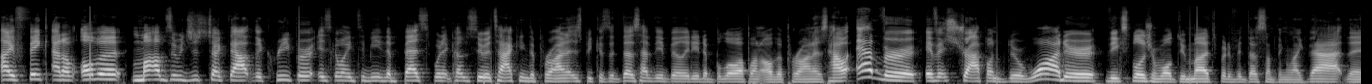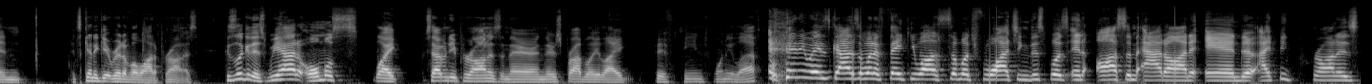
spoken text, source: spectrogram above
I think out of all the mobs that we just checked out, the creeper is going to be the best when it comes to attacking the piranhas because it does have the ability to blow up on all the piranhas. However, if it's trapped underwater, the explosion won't do much. But if it does something like that, then it's going to get rid of a lot of piranhas. Because look at this. We had almost like 70 piranhas in there, and there's probably like 15, 20 left. Anyways, guys, I want to thank you all so much for watching. This was an awesome add-on, and I think piranhas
